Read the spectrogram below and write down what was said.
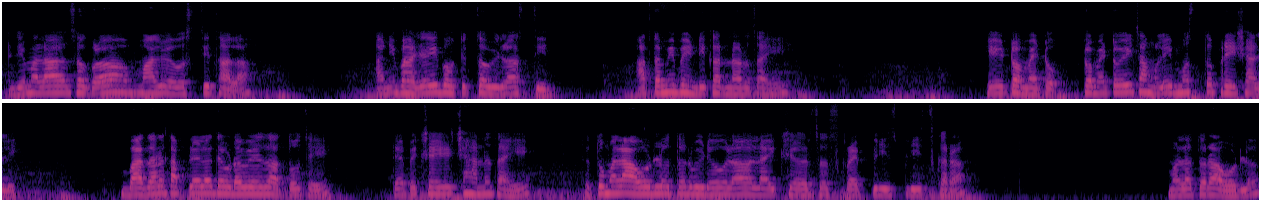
म्हणजे मला सगळा माल व्यवस्थित आला आणि भाज्याही बहुतेक चवीला असतील. आता मी भेंडी करणारच आहे. हे टोमॅटो टोमॅटोही चांगले मस्त फ्रेश आले. बाजारात आपल्याला तेवढा वेळ जातोच आहे. त्यापेक्षा हे छानच आहे. तर तुम्हाला आवडलं तर व्हिडिओला like share subscribe please please करा. मला तर आवडलं.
